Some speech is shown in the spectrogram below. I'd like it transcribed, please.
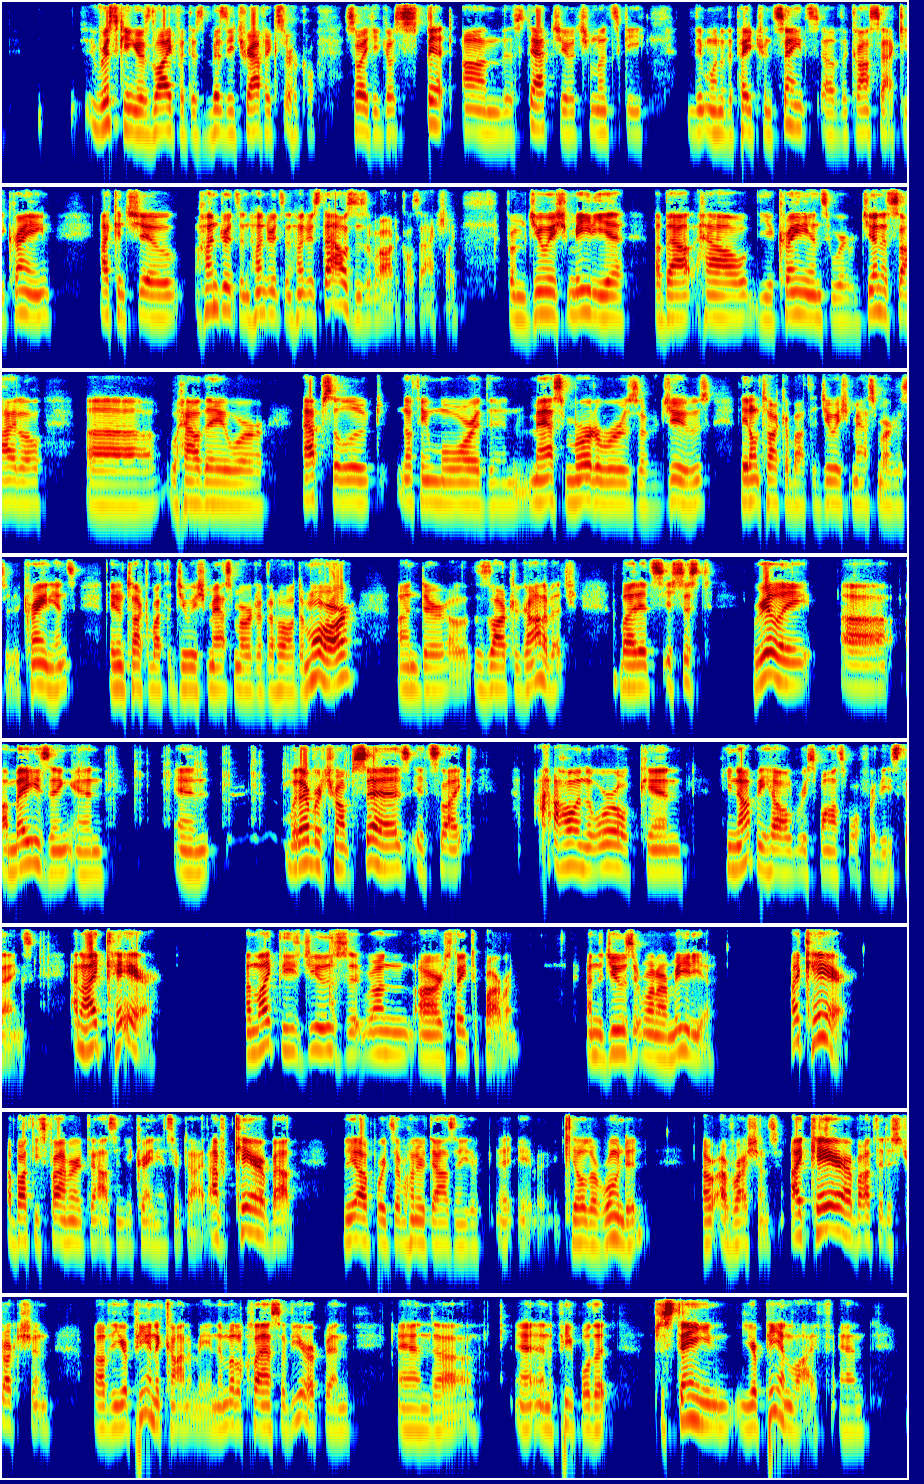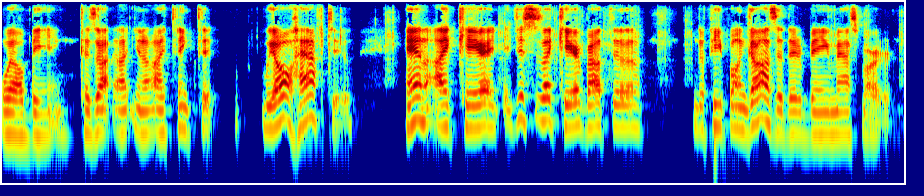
risking his life with this busy traffic circle so he could go spit on the statue of Chmelsky, one of the patron saints of the Cossack Ukraine. I can show hundreds and hundreds and hundreds, thousands of articles actually from Jewish media about how the Ukrainians were genocidal, uh, how they were absolute nothing more than mass murderers of Jews. They don't talk about the Jewish mass murders of Ukrainians. They don't talk about the Jewish mass murder of the Holodomor under Tsar Kaganovich. But it's it's just really uh, amazing and and whatever Trump says, it's like how in the world can he not be held responsible for these things? And I care. Unlike these Jews that run our State Department, and the Jews that run our media. I care about these 500,000 Ukrainians who've died. I care about the upwards of 100,000 either uh, killed or wounded of, of, Russians. I care about the destruction of the European economy and the middle class of Europe and and uh, and, and, the people that sustain European life and well-being. Because I, I, you know, I think that we all have to, and I care just as I care about the the people in Gaza that are being mass murdered.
